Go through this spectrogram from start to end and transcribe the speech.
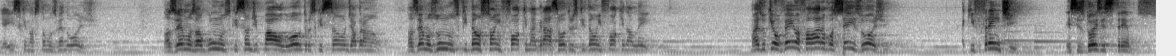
E é isso que nós estamos vendo hoje. Nós vemos alguns que são de Paulo, outros que são de Abraão. Nós vemos uns que dão só enfoque na graça, outros que dão enfoque na lei. Mas o que eu venho a falar a vocês hoje é que frente esses dois extremos,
